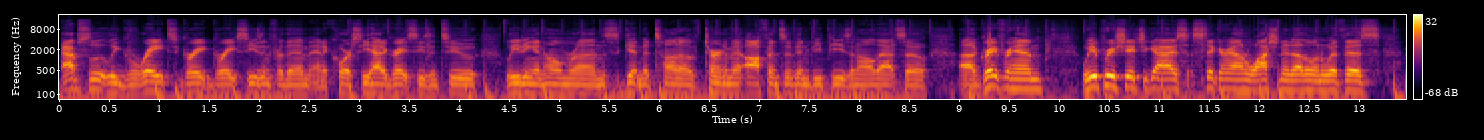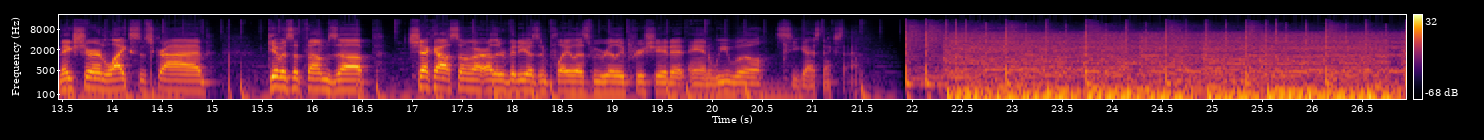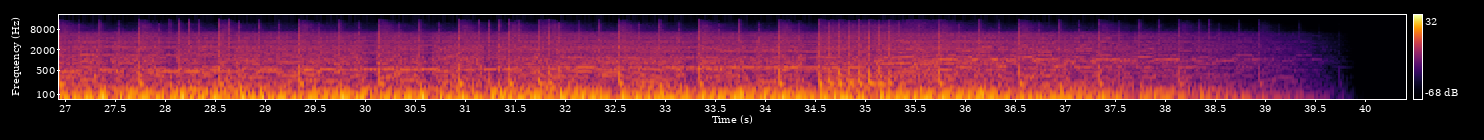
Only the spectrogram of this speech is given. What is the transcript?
absolutely great, great, great season for them. And of course, he had a great season too, leading in home runs, getting a ton of tournament offensive MVPs and all that. So uh, great for him. We appreciate you guys sticking around, watching another one with us. Make sure to like, subscribe, give us a thumbs up, check out some of our other videos and playlists. We really appreciate it. And we will see you guys next time.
